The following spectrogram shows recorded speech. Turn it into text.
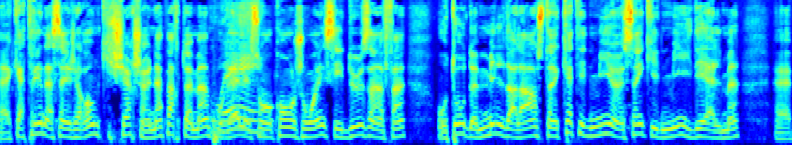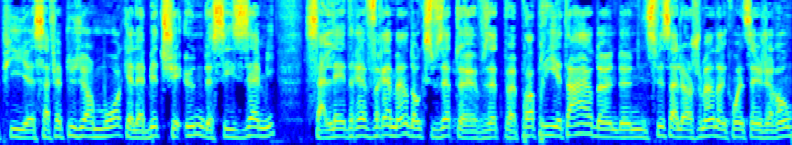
Euh, Catherine à Saint-Jérôme qui cherche un appartement pour Ouais. elle et son conjoint, ses deux enfants, autour de 1000 dollars. C'est un quatre et demi, un cinq et demi idéalement. Euh, puis euh, ça fait plusieurs mois qu'elle habite chez une de ses amies. Ça l'aiderait vraiment. Donc si vous êtes euh, vous êtes propriétaire d'un d'un édifice à logement dans le coin de Saint-Jérôme,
